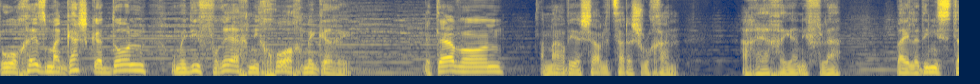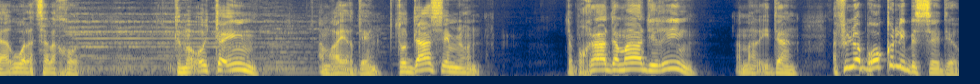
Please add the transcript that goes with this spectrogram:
והוא אוחז מגש גדול ומדיף ריח ניחוח מגרה. בתיאבון, אמר וישב לצד השולחן. הריח היה נפלא, והילדים הסתערו על הצלחות. זה מאוד טעים, אמרה ירדן. תודה, סמיון. תפוחי האדמה אדירים, אמר עידן. אפילו הברוקולי בסדר.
